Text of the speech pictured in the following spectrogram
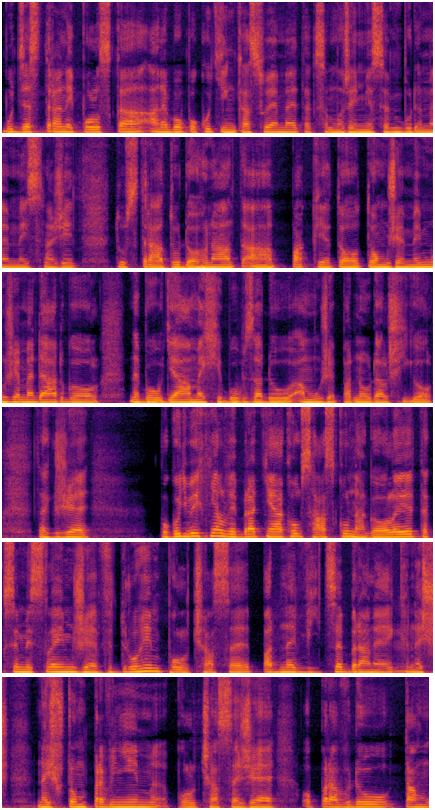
buď ze strany Polska, anebo pokud inkasujeme, tak samozřejmě se budeme my snažit tu ztrátu dohnat a pak je to o tom, že my můžeme dát gól, nebo uděláme chybu vzadu a může padnout další gól. Takže pokud bych měl vybrat nějakou sázku na góly, tak si myslím, že v druhém polčase padne více branek hmm. než, než v tom prvním polčase, že opravdu tam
